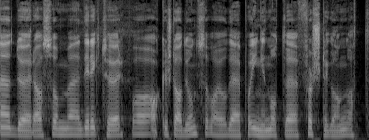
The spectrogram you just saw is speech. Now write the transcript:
eh, døra som eh, direktør på Aker stadion, så var jo det på ingen måte første gang at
